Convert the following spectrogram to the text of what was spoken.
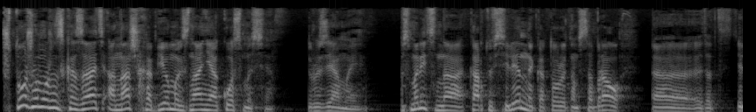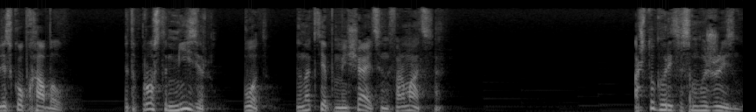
Что же можно сказать о наших объемах знаний о космосе, друзья мои? Посмотрите на карту Вселенной, которую там собрал э, этот телескоп Хаббл. Это просто мизер. Вот, на ногте помещается информация. А что говорить о самой жизни?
